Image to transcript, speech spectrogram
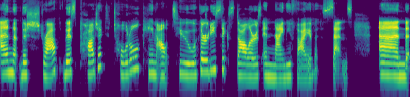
and the strap. This project total came out to $36.95. And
